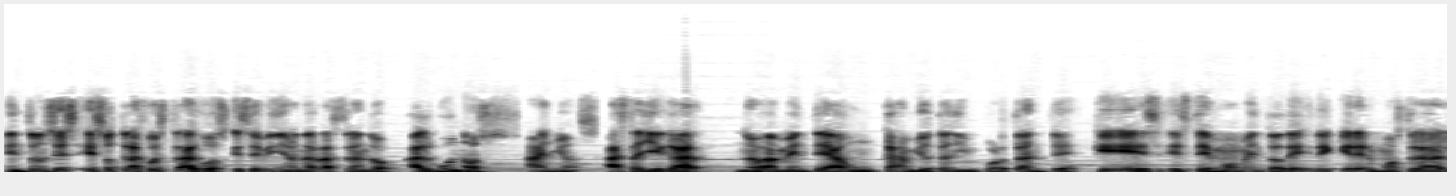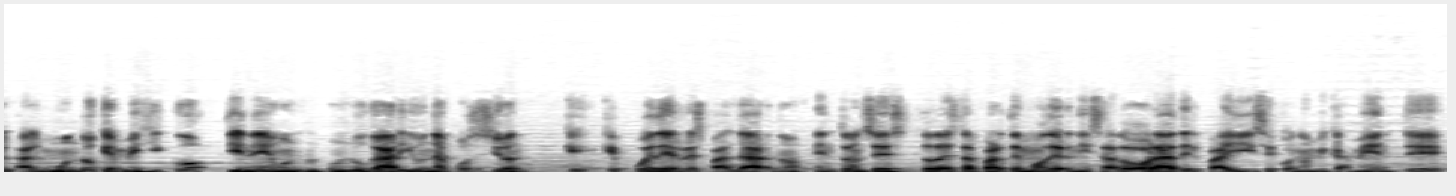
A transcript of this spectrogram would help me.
Entonces eso trajo estragos que se vinieron arrastrando algunos años hasta llegar nuevamente a un cambio tan importante que es este momento de, querer mostrar al, mundo que México tiene un, un lugar y una posición que, puede respaldar, ¿no? Entonces, toda esta parte modernizadora del país económicamente,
